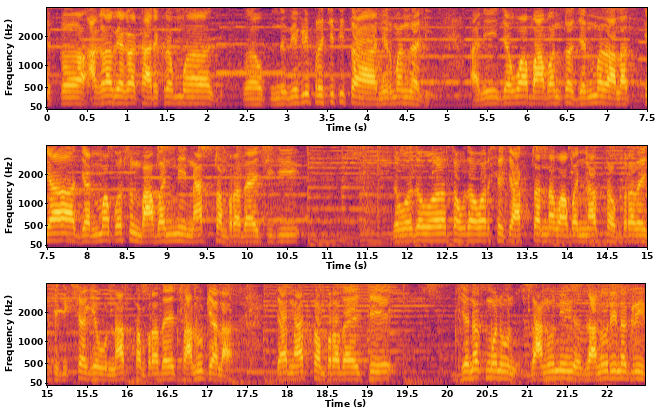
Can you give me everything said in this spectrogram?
एक आगळा वेगळा कार्यक्रम म्हणजे वेगळी प्रचितीचा निर्माण झाली. आणि जेव्हा बाबांचा जन्म झाला त्या जन्मापासून बाबांनी नाथ संप्रदायाची जी जवळजवळ चौदा वर्षाची असताना बाबांनी नाथ संप्रदायाची दीक्षा घेऊन नाथ संप्रदाय चालू केला त्या नाथ संप्रदायाचे जनक म्हणून जानोनी जानोरी नगरीत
